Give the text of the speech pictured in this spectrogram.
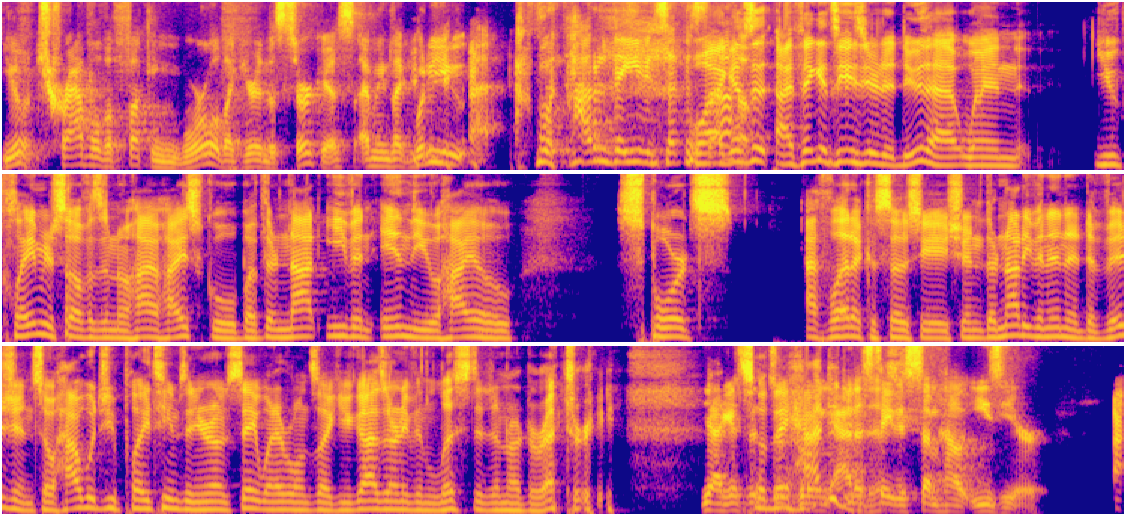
You don't travel the fucking world like you're in the circus. I mean, like, what do you? how did they even set this Well, up? Well, I guess it, I think it's easier to do that when you claim yourself as an Ohio high school, but they're not even in the Ohio Sports Athletic Association. They're not even in a division. So how would you play teams in your own state when everyone's like, you guys aren't even listed in our directory? yeah, I guess so it's- they had to out of state is somehow easier. I,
